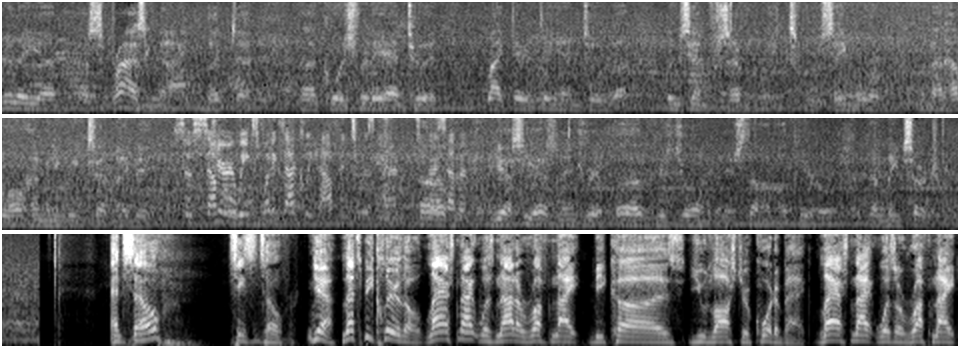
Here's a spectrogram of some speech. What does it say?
really uh, a surprising night. But uh, uh of course, really add to it right there at the end to uh, lose him for several weeks. We'll see more about how long, how many weeks that may be. So several weeks. What exactly happened to his hand? Do you guys have it? Yes, he has an injury above his joint and his thumb up here. That'll need surgery. And so, season's over. Yeah, let's be clear though. Last night was not a rough night because you lost your quarterback. Last night was a rough night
